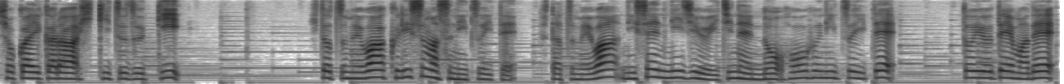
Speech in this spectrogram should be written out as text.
初回から引き続き1つ目はクリスマスについて2つ目は2021年の抱負についてというテーマで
